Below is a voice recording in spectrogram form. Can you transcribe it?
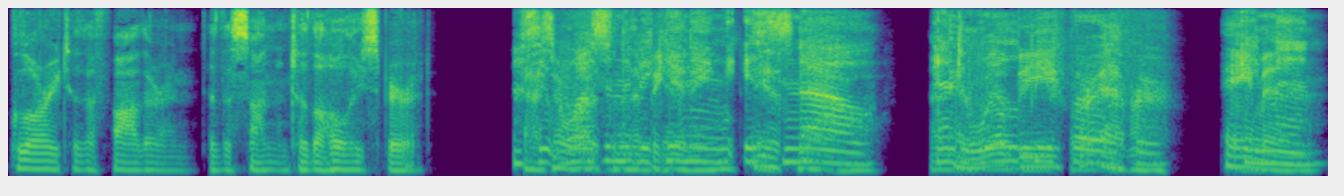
Glory to the Father, and to the Son, and to the Holy Spirit. As, As it, was, was in the beginning, beginning is now, and, and will be forever. Amen.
